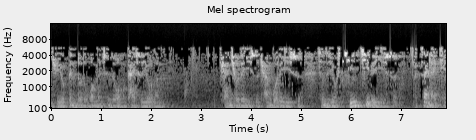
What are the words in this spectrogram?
去有更多的我们，甚至我们开始有了全球的意识、全国的意识，甚至有星际的意识，再来听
